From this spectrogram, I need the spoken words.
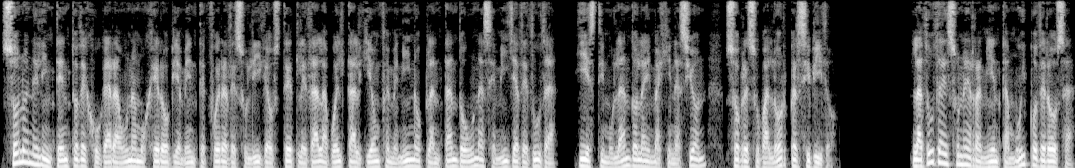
Solo en el intento de jugar a una mujer obviamente fuera de su liga usted le da la vuelta al guion femenino plantando una semilla de duda, y estimulando la imaginación sobre su valor percibido. La duda es una herramienta muy poderosa,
